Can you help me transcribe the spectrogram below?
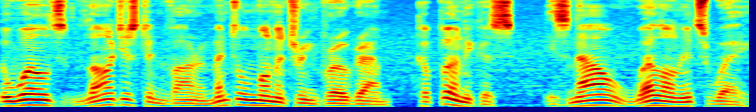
the world's largest environmental monitoring program, Copernicus, is now well on its way.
